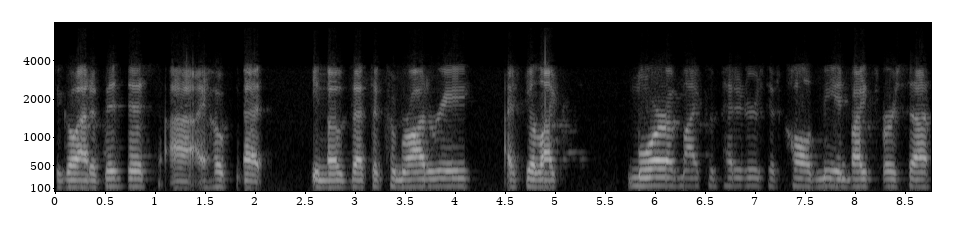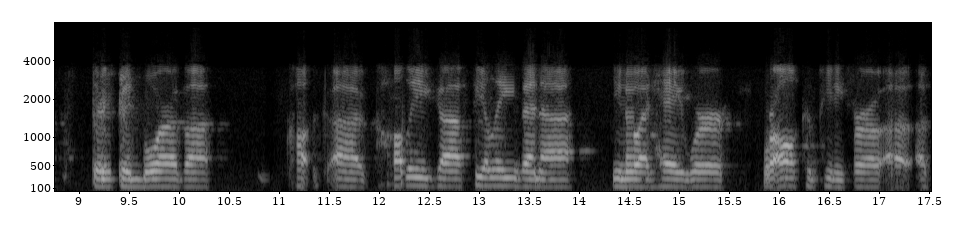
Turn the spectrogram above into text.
to go out of business. Uh, I hope that, you know, that the camaraderie. I feel like more of my competitors have called me, and vice versa. There's been more of a uh, colleague uh, feeling than uh, you know what? Hey, we're we're all competing for a, a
